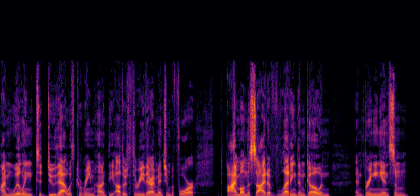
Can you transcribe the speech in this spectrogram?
I'm willing to do that with Kareem Hunt. The other three there I mentioned before, I'm on the side of letting them go and and bringing in some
